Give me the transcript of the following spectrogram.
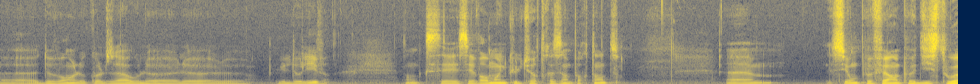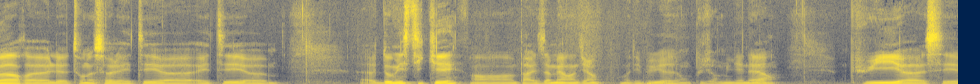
euh, devant le colza ou l'huile d'olive. Donc c'est vraiment une culture très importante. si on peut faire un peu d'histoire, le tournesol a été, domestiqué par les Amérindiens au début, a plusieurs millénaires Puis c'est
